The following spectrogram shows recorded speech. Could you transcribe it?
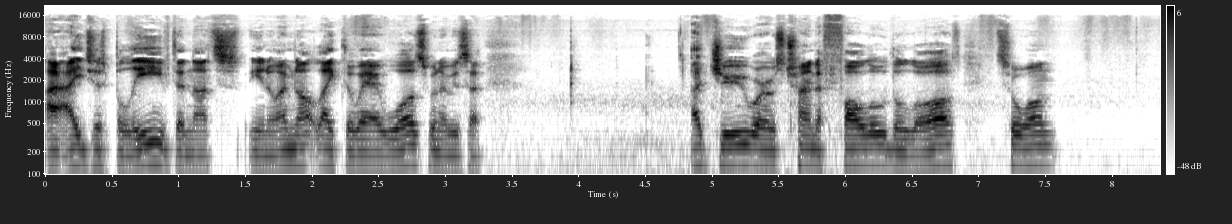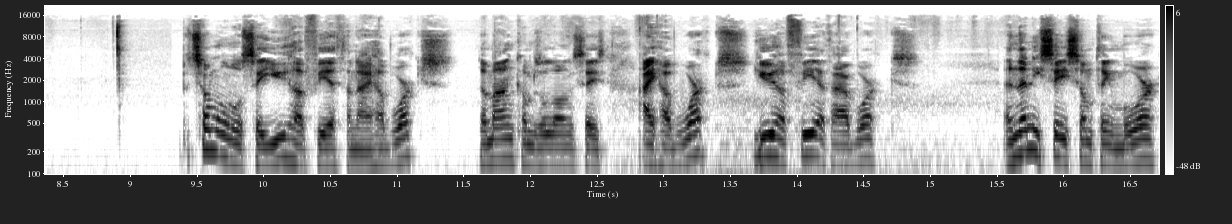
I, I just believed and that's you know, I'm not like the way I was when I was a a Jew where I was trying to follow the law, so on. But someone will say, You have faith and I have works. The man comes along and says, I have works. You have faith, I have works. And then he says something more.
